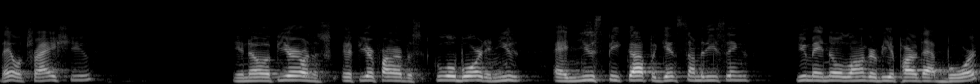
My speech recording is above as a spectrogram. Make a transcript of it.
They will trash you. You know, if you're on a, if you're part of a school board and you and you speak up against some of these things, you may no longer be a part of that board.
